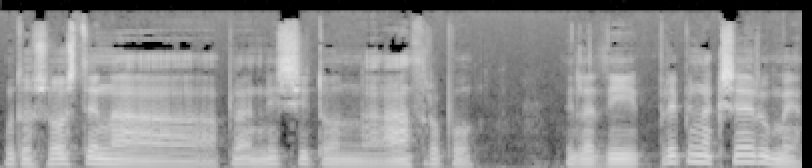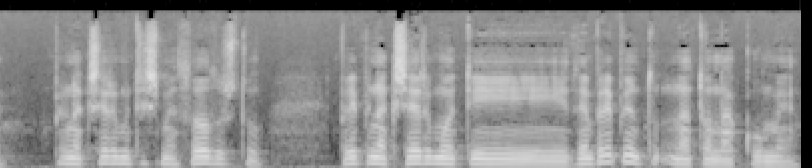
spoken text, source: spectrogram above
ούτως ώστε να πλανήσει τον άνθρωπο. Δηλαδή πρέπει να ξέρουμε πρέπει να ξέρουμε τις μεθόδους του. Πρέπει να ξέρουμε ότι δεν πρέπει να τον ακούμε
